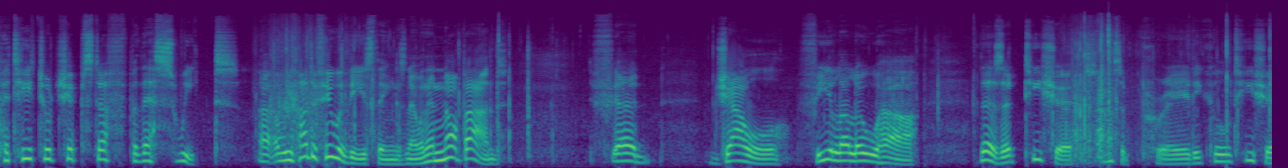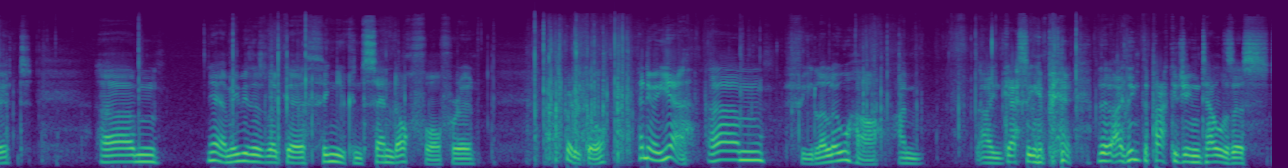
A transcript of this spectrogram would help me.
potato chip stuff, but they're sweet. Uh, we've had a few of these things now, and they're not bad. F uh, jowl, Feel Aloha. There's a t-shirt. That's a pretty cool t-shirt. Um, yeah, maybe there's like a thing you can send off for for it. It's pretty cool. Anyway, yeah. Um, feel aloha. I'm, I'm guessing it. I think the packaging tells us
